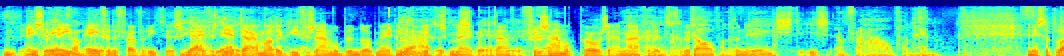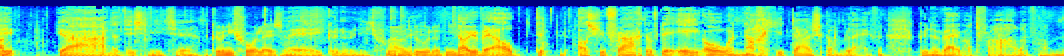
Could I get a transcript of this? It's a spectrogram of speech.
een, Is van, een een, van de- een van de favoriete schrijvers. ja, ja, daarom had ja, ik die ja. verzamelbundel ook meegenomen. Ja, Ligt dus is mij op tafel. ja. Verzameld proza en Ja, nagelet. het getal van het beest is een verhaal van hem. En is dat lang? Ja, dat is niet... eh, Dat kunnen we niet voorlezen. nee, kunnen we niet. Nou, dan doen we dat niet. Nou, jawel, als je vraagt of de EO een nachtje thuis kan blijven... kunnen wij wat verhalen van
